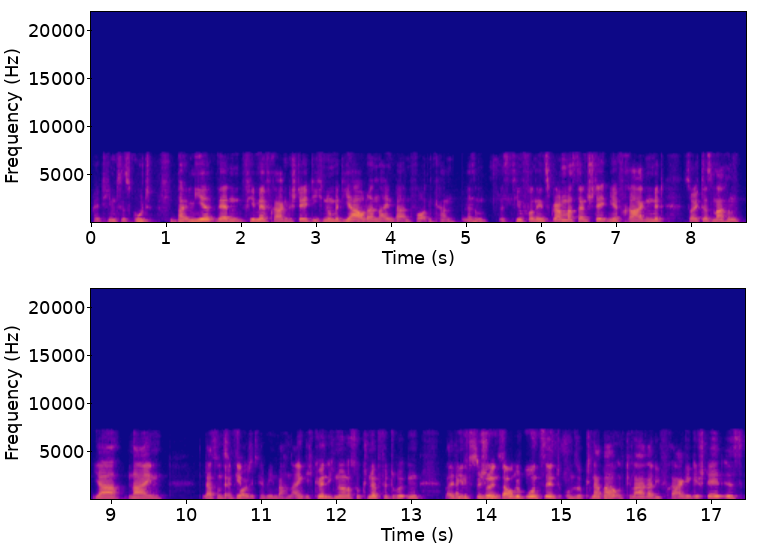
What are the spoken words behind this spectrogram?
bei Teams ist gut. Bei mir werden viel mehr Fragen gestellt, die ich nur mit Ja oder Nein beantworten kann. Mhm. Also das Team von den Scrum Mastern stellt mir Fragen mit, soll ich das machen? Ja, nein. Lass uns da einen Folgetermin machen. Eigentlich könnte ich nur noch so Knöpfe drücken, weil die inzwischen so gewohnt sind, umso knapper und klarer die Frage gestellt ist,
